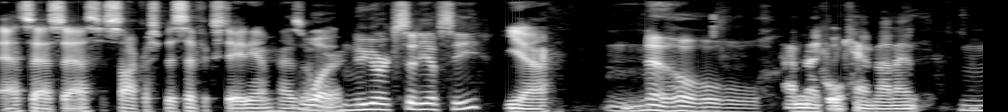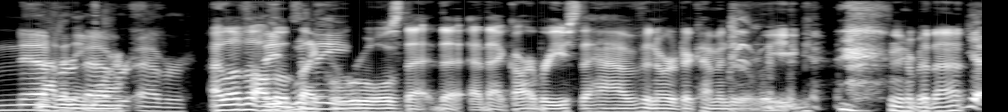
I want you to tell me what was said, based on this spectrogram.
SSS, soccer specific stadium, as it What were? New York City FC? Yeah, No, I'm not Cool. going to count on it. never, ever, ever. I love all They- those like they- rules that that that Garber used to have in order to come into the league. Remember that? Yeah.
